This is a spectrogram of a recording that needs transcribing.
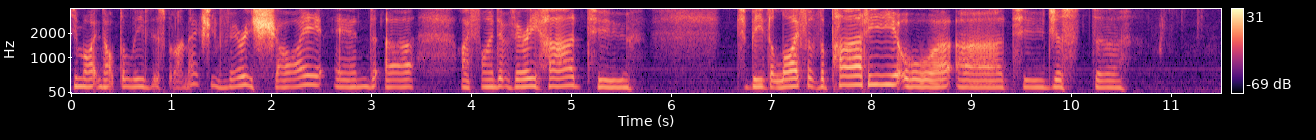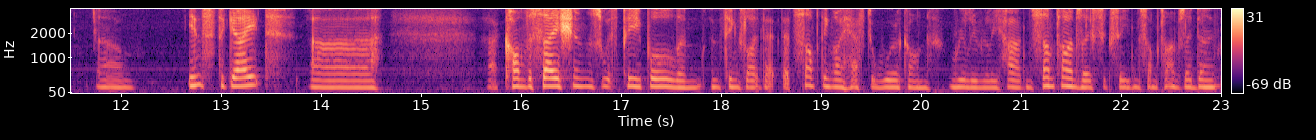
you might not believe this, but I'm actually very shy, and uh, I find it very hard to to be the life of the party or uh, to just uh, um, instigate uh, uh, conversations with people and, and things like that. That's something I have to work on really, really hard. And sometimes I succeed and sometimes I don't.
